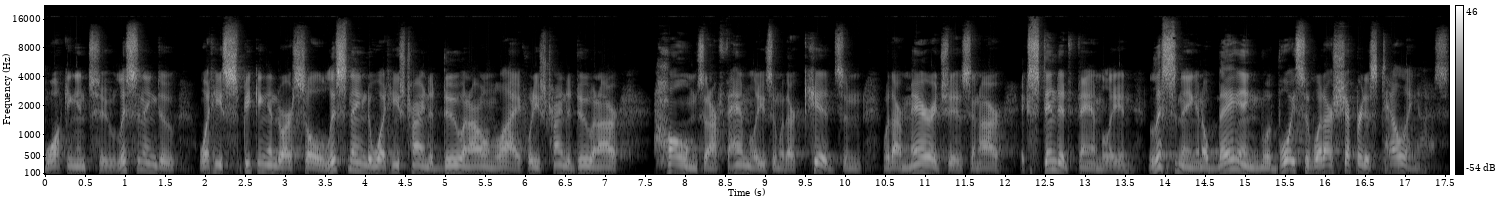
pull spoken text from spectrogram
walking into, listening to what He's speaking into our soul, listening to what He's trying to do in our own life, what He's trying to do in our homes and our families and with our kids and with our marriages and our extended family and listening and obeying the voice of what our shepherd is telling us.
